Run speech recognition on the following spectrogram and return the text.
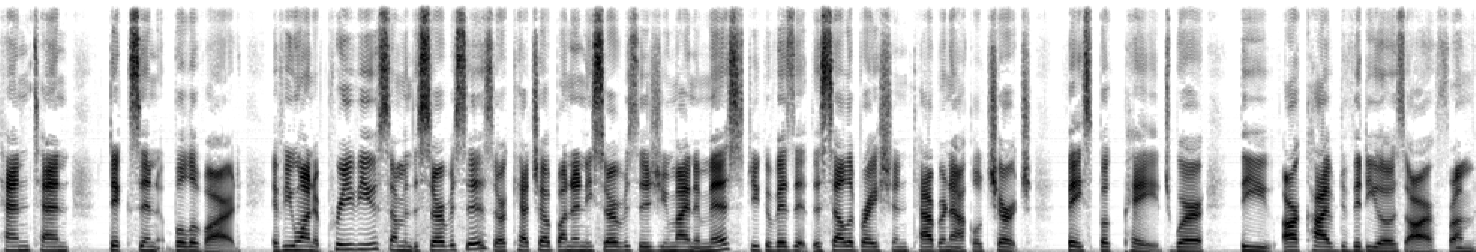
1010 Dixon Boulevard. If you want to preview some of the services or catch up on any services you might have missed, you can visit the Celebration Tabernacle Church Facebook page where the archived videos are from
